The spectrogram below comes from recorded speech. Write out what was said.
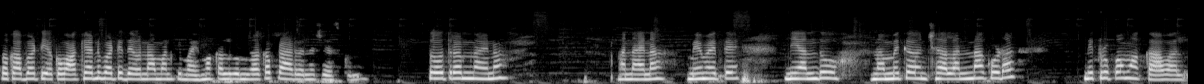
సో కాబట్టి ఈ యొక్క వాక్యాన్ని బట్టి దేవునామానికి మహిమ కలుగును గాక ప్రార్థన చేసుకుందాం. స్తోత్రం నాయన. మా నాయన మేమైతే నీ అందు నమ్మిక ఉంచాలన్నా కూడా నీ కృప మాకు కావాలి.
